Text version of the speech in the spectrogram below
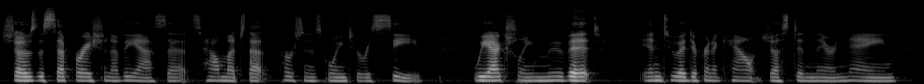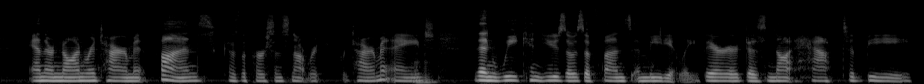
shows the separation of the assets, how much that person is going to receive. We actually move it into a different account just in their name and their non-retirement funds, because the person's not re- retirement age, mm-hmm. Then we can use those funds immediately. There does not have to be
